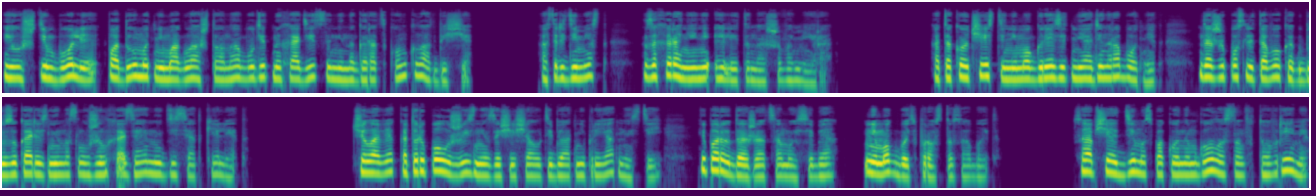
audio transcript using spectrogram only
И уж тем более подумать не могла, что она будет находиться не на городском кладбище, а среди мест захоронений элиты нашего мира. О такой чести не мог грезить ни один работник, даже после того, как безукоризненно служил хозяину десятки лет. Человек, который полжизни защищал тебя от неприятностей и порой даже от самой себя, не мог быть просто забыт. Сообщает Дима спокойным голосом в то время,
